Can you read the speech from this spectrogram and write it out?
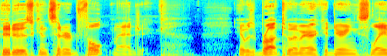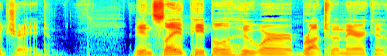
Hoodoo is considered folk magic. It was brought to America during slave trade. The enslaved people who were brought to America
